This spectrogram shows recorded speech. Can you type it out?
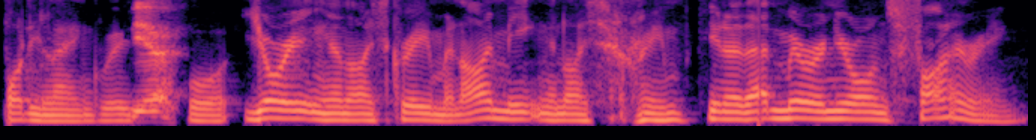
body language, yeah. or you're eating an ice cream and I'm eating an ice cream, you know, that mirror neuron's firing.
